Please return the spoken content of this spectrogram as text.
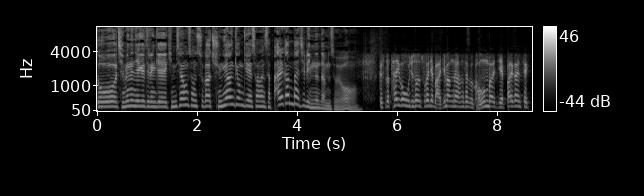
또 재밌는 얘기를 들은 게 김세영 선수가 중요한 경기에서 항상 빨간 바지를 입는다면서요. 그래서 타이거 우즈 선수가 이제 마지막 날 항상 그 검은 바지에 빨간색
